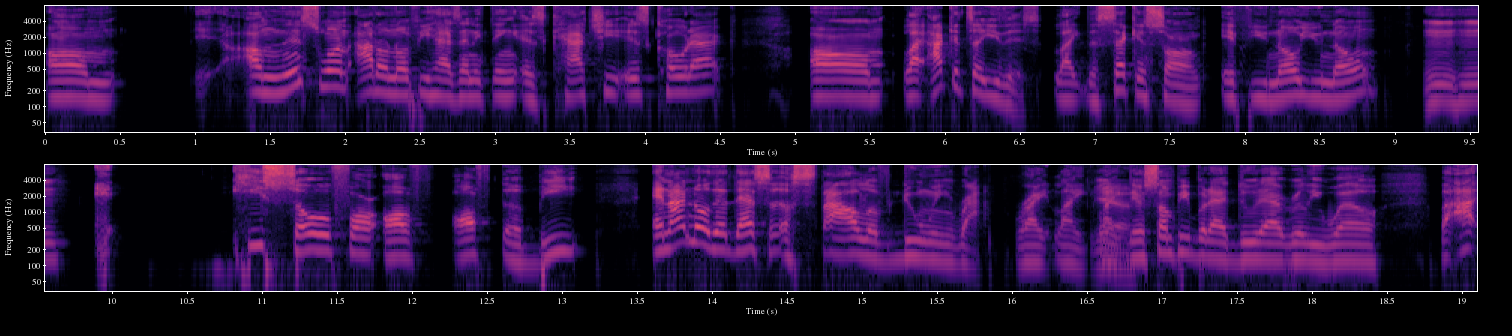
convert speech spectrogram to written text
Um, on this one, I don't know if he has anything as catchy as Kodak. Um, like I could tell you this, like the second song, "If You Know, You Know," Mm-hmm. he's so far off off the beat. And I know that that's a style of doing rap, right? Like, Yeah. like there's some people that do that really well, but I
